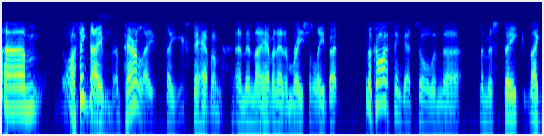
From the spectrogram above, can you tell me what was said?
Um, I think they apparently they used to have them, and then they haven't had them recently. But look, I think that's all in the the mystique. They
